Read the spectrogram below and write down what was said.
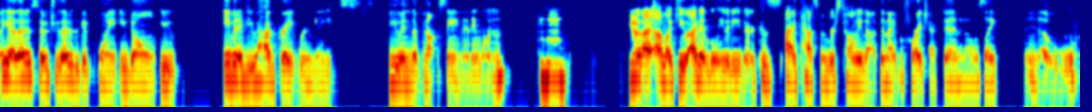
yeah, that is so true. That is a good point. You don't, you, even if you have great roommates, you end up not seeing anyone. Mm-hmm. Yeah. But I, am like you, I didn't believe it either because I had cast members tell me that the night before I checked in, and I was like, no.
